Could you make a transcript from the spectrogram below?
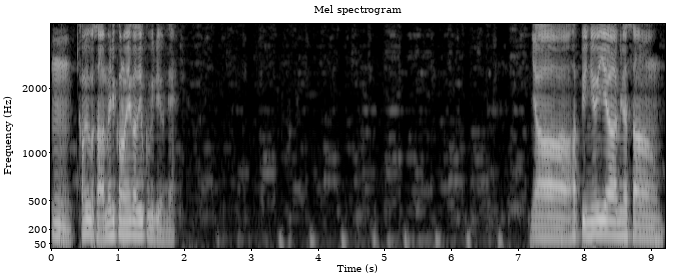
うん。亀子さん、アメリカの映画でよく見るよね。いやー、ハッピーニューイヤー、皆さん。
